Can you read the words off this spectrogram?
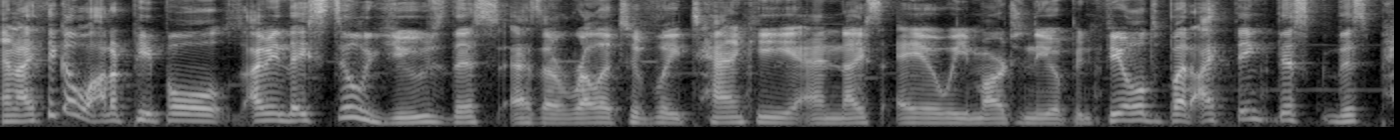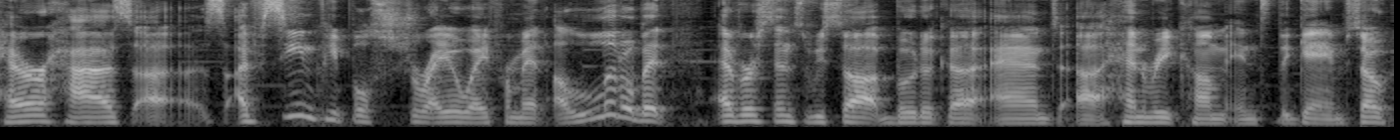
And I think a lot of people I mean they still use this as a relatively tanky and nice AoE march in the open field but I think this this pair has uh, I've seen people stray away from it a little bit ever since we saw Boudica and uh, Henry come into the game. So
